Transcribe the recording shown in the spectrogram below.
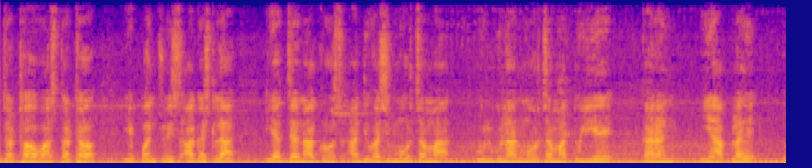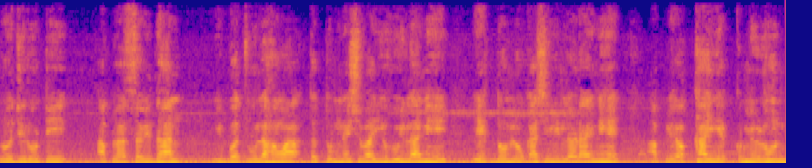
जठ हवास तठ. हे पंचवीस ऑगस्टला या जन आक्रोश आदिवासी मोर्चामा उलगुलान मोर्चामा तू ये. कारण ही आपलं रोजीरोटी आपला संविधान ही बचवूला हवा तर तुमनेशिवाय ही होईला नाही. एक दोन लोकांशी ही लढाई नाही. आपली अख्खा एक मिळून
